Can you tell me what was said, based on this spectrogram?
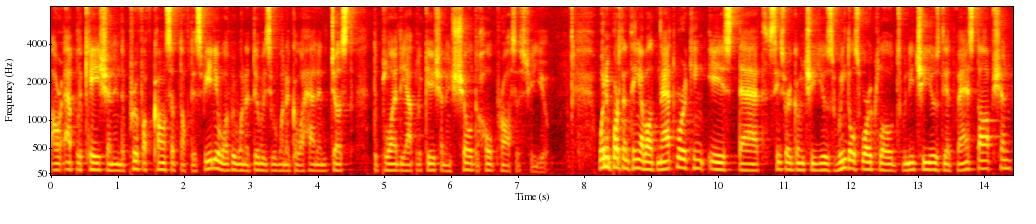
our application in the proof of concept of this video. What we want to do is we want to go ahead and just deploy the application and show the whole process to you. One important thing about networking is that since we're going to use Windows workloads, we need to use the advanced option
